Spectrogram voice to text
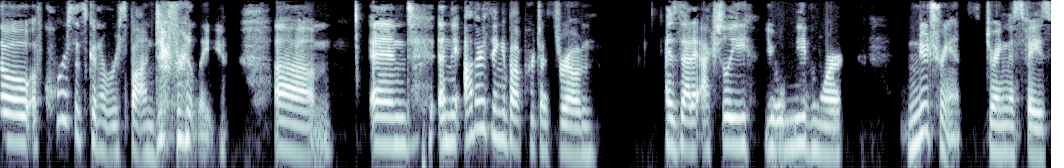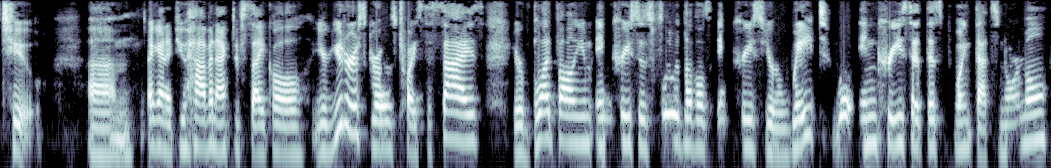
So of course it's going to respond differently. Um, and and the other thing about progesterone is that it actually you will need more nutrients during this phase too. Um, again, if you have an active cycle, your uterus grows twice the size, your blood volume increases, fluid levels increase, your weight will increase at this point. That's normal.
